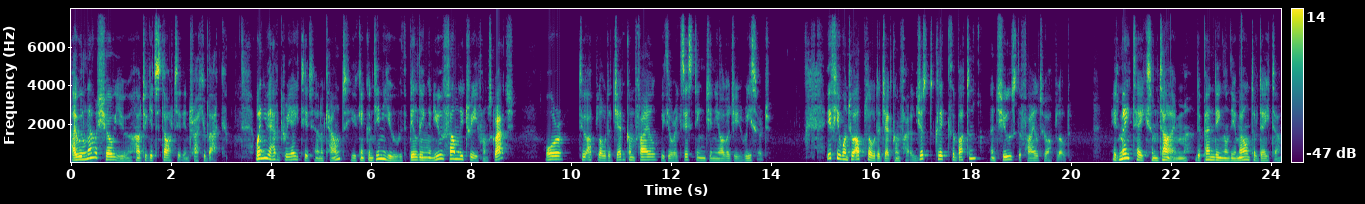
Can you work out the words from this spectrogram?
I will now show you how to get started in Trackuback. When you have created an account, you can continue with building a new family tree from scratch or to upload a GEDCOM file with your existing genealogy research. If you want to upload a GEDCOM file, just click the button and choose the file to upload. It may take some time depending on the amount of data.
